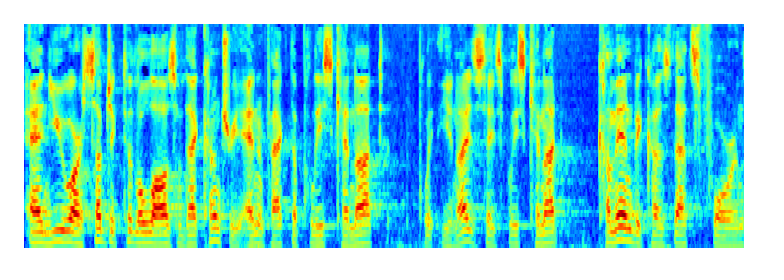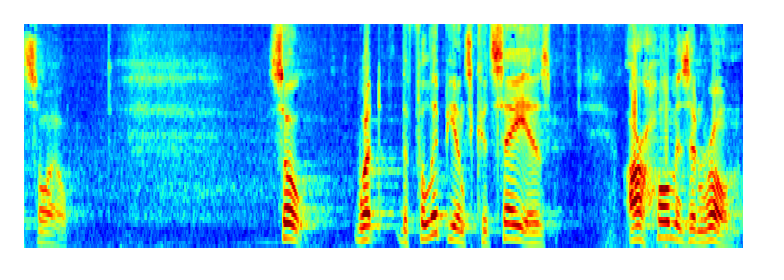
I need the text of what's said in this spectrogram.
And you are subject to the laws of that country. And in fact, the police cannot the United States police cannot come in because that's foreign soil. So, what the Philippians could say is, our home is in Rome,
